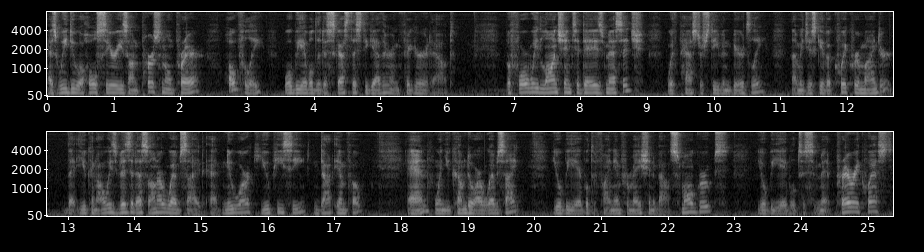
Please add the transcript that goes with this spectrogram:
as we do a whole series on personal prayer, Hopefully, we'll be able to discuss this together and figure it out. Before we launch in today's message with Pastor Stephen Beardsley, let me just give a quick reminder that you can always visit us on our website at newarkupc.info. And when you come to our website, you'll be able to find information about small groups, you'll be able to submit prayer requests,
